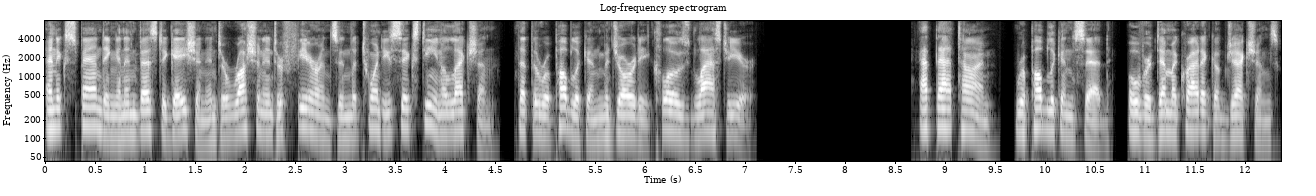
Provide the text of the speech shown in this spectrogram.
and expanding an investigation into Russian interference in the 2016 election that the Republican majority closed last year. At that time, Republicans said, over Democratic objections,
